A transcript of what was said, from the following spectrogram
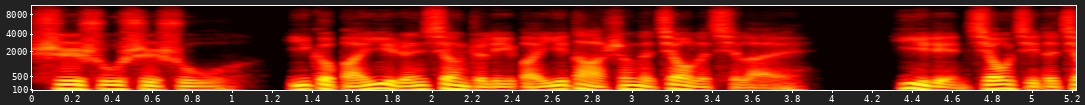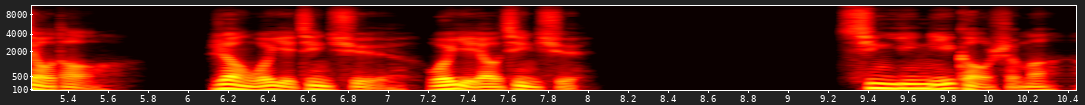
师叔，师叔！”一个白衣人向着李白衣大声的叫了起来，一脸焦急的叫道：“让我也进去，我也要进去！”青音，你搞什么？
